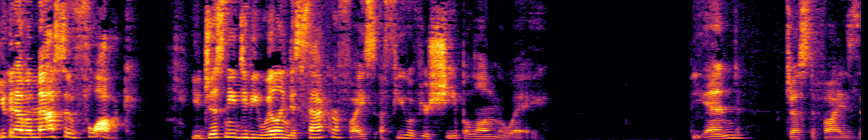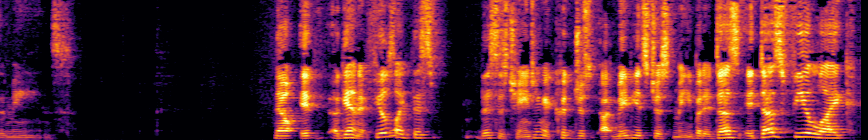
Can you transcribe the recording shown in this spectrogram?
You can have a massive flock. You just need to be willing to sacrifice a few of your sheep along the way. The end justifies the means. Now, it again, it feels like this this is changing. It could just uh, maybe it's just me, but it does it does feel like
